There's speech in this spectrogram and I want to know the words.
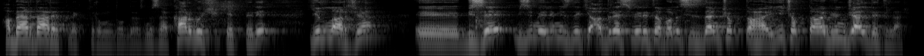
haberdar etmek durumunda oluyoruz. Mesela kargo şirketleri yıllarca e, bize bizim elimizdeki adres veri tabanı sizden çok daha iyi, çok daha güncel dediler.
